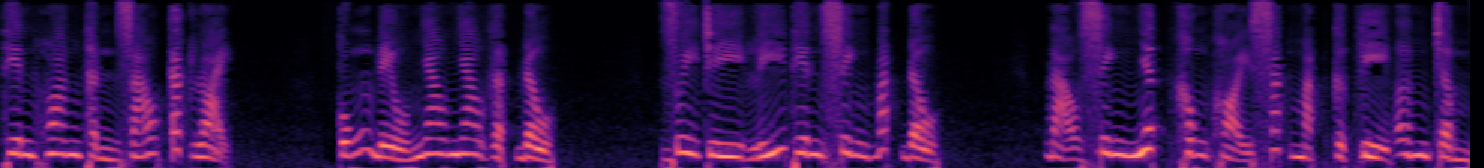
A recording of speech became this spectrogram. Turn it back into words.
Thiên hoang thần giáo các loại. Cũng đều nhao nhao gật đầu. Duy trì Lý Thiên Sinh bắt đầu. Đạo sinh nhất không khỏi sắc mặt cực kỳ âm trầm.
